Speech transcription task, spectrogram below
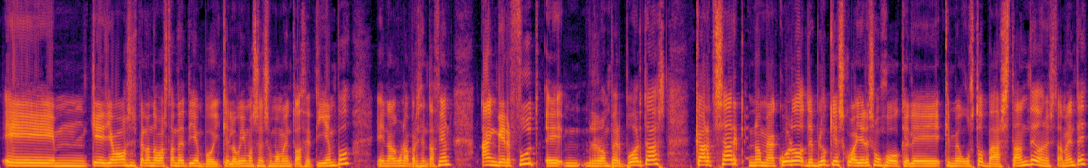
Eh, que llevábamos esperando bastante tiempo y que lo vimos en su momento hace tiempo en alguna presentación. Angerfoot, eh, Romper Puertas. Card Shark, no me acuerdo. The Blue Key Squire es un juego que, le- que me gustó bastante, honestamente.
